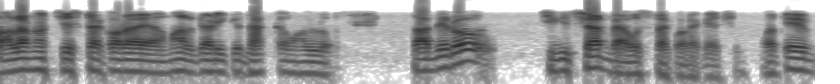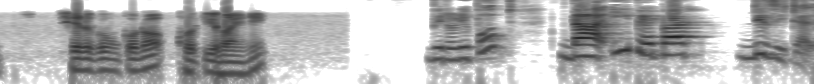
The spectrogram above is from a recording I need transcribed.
পালানোর চেষ্টা করায়, আমার গাড়িকে ধাক্কা মারলো, তাদেরও চিকিৎসার ব্যবস্থা করা গেছে। অতএব সেরকম কোনো ক্ষতি হয়নি। Report, the e paper digital.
